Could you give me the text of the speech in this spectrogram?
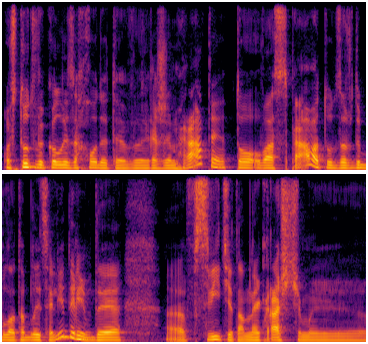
Ось тут ви, коли заходите в режим грати, то у вас справа тут завжди була таблиця лідерів, де е, в світі там найкращими е,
